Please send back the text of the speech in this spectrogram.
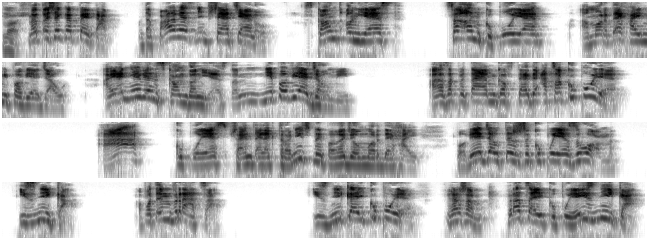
Masz. No to się go pytam. To powiedz mi, przyjacielu, skąd on jest, co on kupuje, a Mordechaj mi powiedział. A ja nie wiem, skąd on jest, on nie powiedział mi. A zapytałem go wtedy, a co kupuje? A, kupuje sprzęt elektroniczny, powiedział Mordechaj. Powiedział też, że kupuje złom. I znika. A potem wraca. I znika i kupuje. Przepraszam, wraca i kupuje i znika.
